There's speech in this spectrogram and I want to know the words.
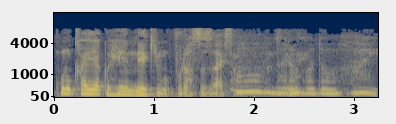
この解約返礼金もプラス財産なんですよね。なるほど、はい。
